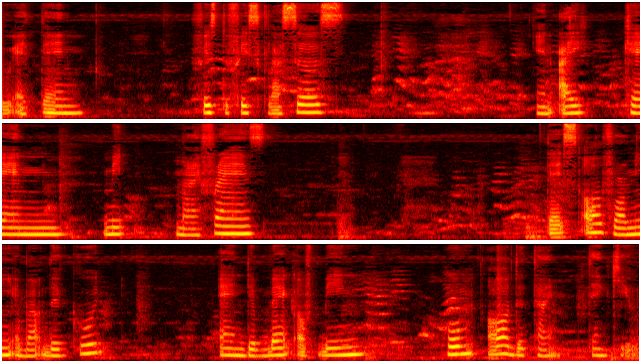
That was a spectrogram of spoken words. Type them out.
to attend face-to-face classes and i can meet my friends. That's all for me about the good and the bad of being home all the time. Thank you.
